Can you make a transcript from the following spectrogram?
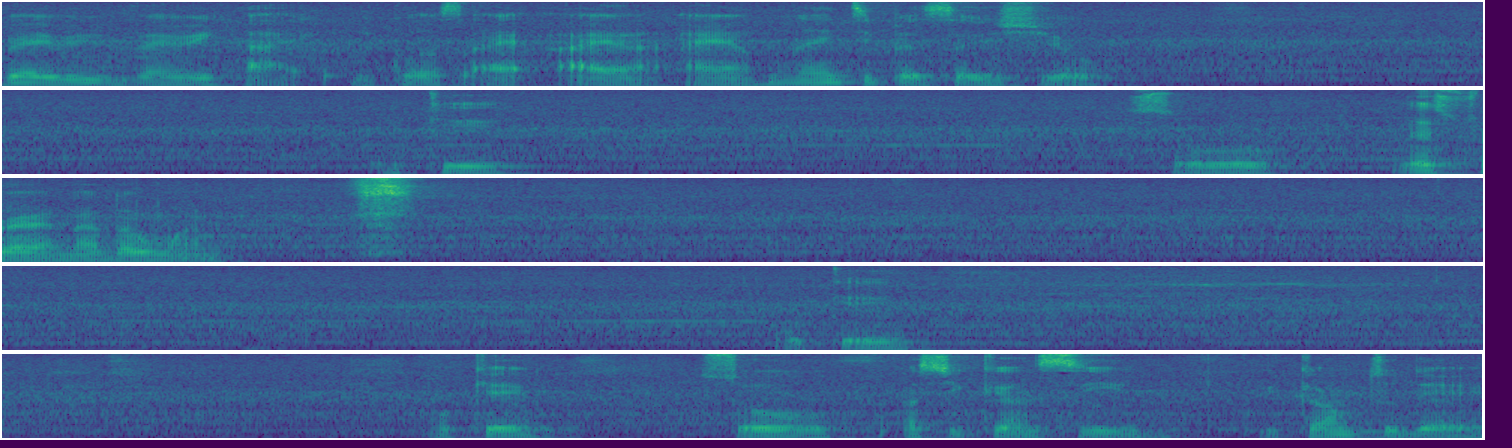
Very very high because i i, I am 90 percent sure. Okay. So let's try another one. Okay. Okay. So as you can see we come to the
